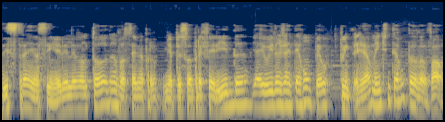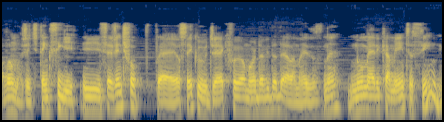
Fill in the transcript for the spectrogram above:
estranho, assim. Ele levantou, né? Você é minha, minha pessoa preferida, e aí o William já interrompeu, tipo, realmente interrompeu. Vamos, a gente tem que seguir. E se a gente for. É, eu sei que o Jack foi o amor da vida dela, mas, né? Numericamente, assim,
